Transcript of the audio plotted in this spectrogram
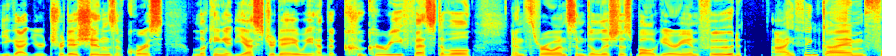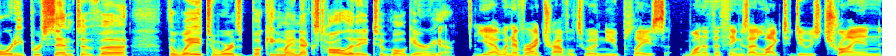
you got your traditions. Of course, looking at yesterday, we had the Kukeri Festival and throw in some delicious Bulgarian food. I think I'm 40% of uh, the way towards booking my next holiday to Bulgaria. Yeah, whenever I travel to a new place, one of the things I like to do is try and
